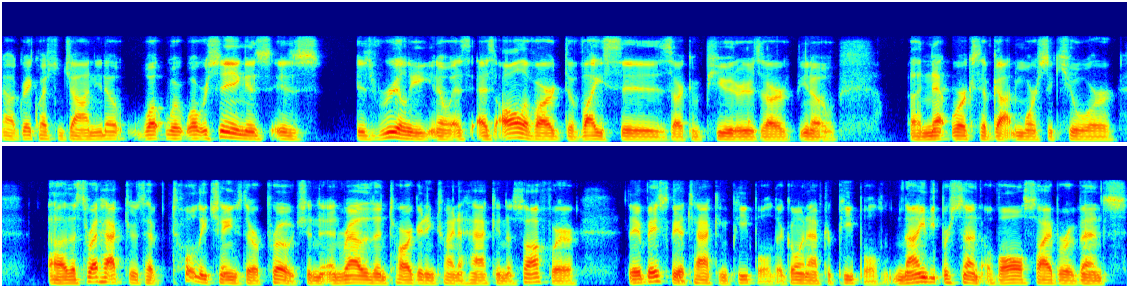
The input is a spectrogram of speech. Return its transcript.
Uh, great question, John. You know, what we're, what we're seeing is is is really, you know, as as all of our devices, our computers, our you know, uh, networks have gotten more secure. Uh, the threat actors have totally changed their approach, and and rather than targeting trying to hack into software, they're basically attacking people. They're going after people. 90% of all cyber events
